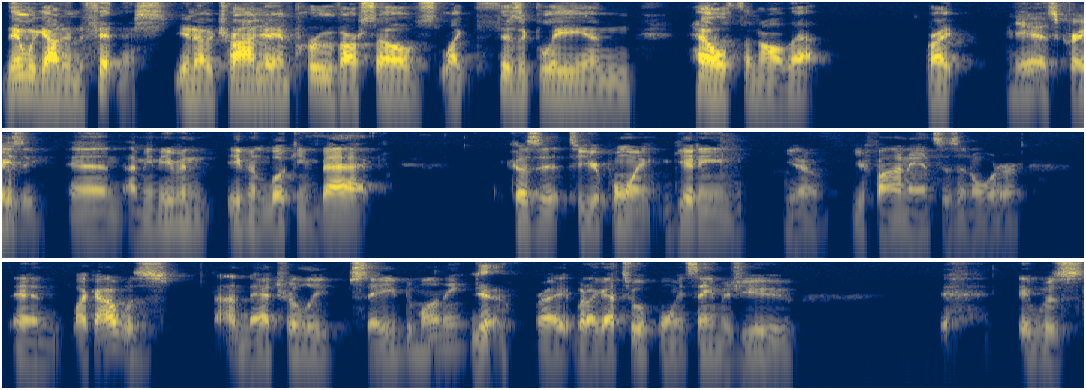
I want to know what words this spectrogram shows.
Then we got into fitness, you know, trying to improve ourselves like physically and health and all that. Right. Yeah, it's crazy. And I mean, even even looking back, because it, to your point, getting you know your finances in order, and like I was, I naturally saved money. Yeah. Right. But I got to a point, same as you. It was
